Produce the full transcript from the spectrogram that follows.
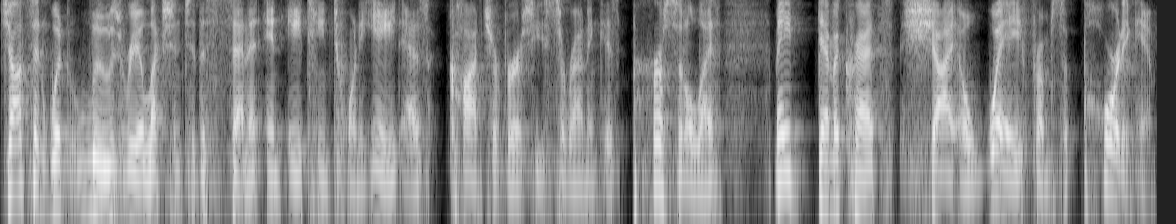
Johnson would lose re election to the Senate in 1828 as controversy surrounding his personal life made Democrats shy away from supporting him,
